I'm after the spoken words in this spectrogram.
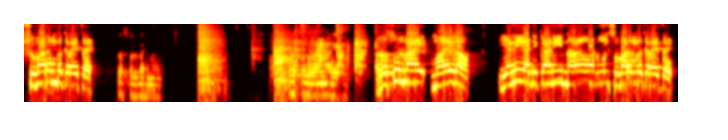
शुभारंभ करायचा आहे रसूलबाई माळेगाव यांनी या ठिकाणी नारळ वाढवून शुभारंभ करायचा आहे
